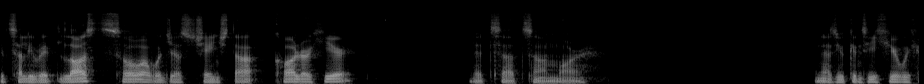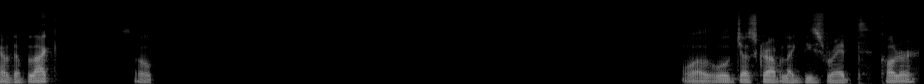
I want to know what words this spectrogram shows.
it's a little bit lost so I will just change the color here let's add some more and as you can see here, we have the black. So well, we'll just grab like this red color.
